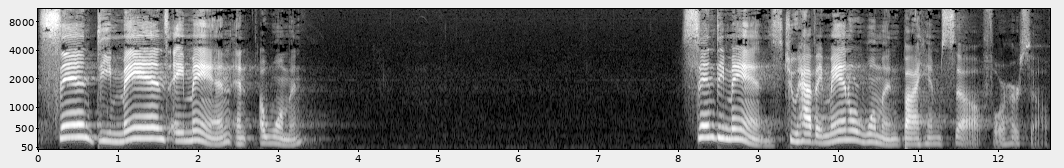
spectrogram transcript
sin demands a man and a woman. Sin demands to have a man or woman by himself or herself.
